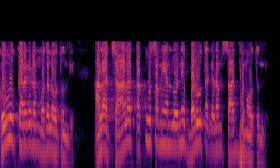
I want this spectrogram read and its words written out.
కొవ్వు కరగడం మొదలవుతుంది. అలా చాలా తక్కువ సమయంలోనే బరువు తగ్గడం సాధ్యమవుతుంది.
